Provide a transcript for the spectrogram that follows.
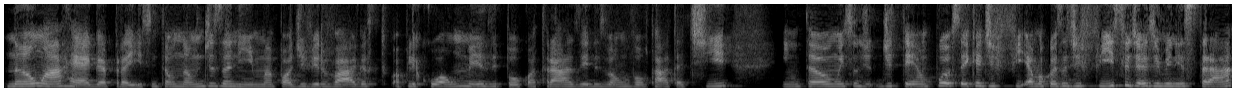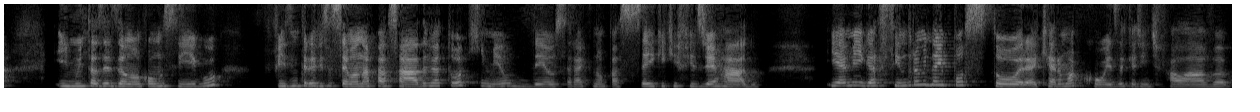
não há regra para isso, então não desanima. Pode vir vagas que tu aplicou há um mês e pouco atrás e eles vão voltar até ti. Então, isso de, de tempo, eu sei que é, é uma coisa difícil de administrar e muitas vezes eu não consigo, Fiz entrevista semana passada, já tô aqui, meu Deus, será que não passei? O que, que fiz de errado? E, amiga, síndrome da impostora, que era uma coisa que a gente falava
